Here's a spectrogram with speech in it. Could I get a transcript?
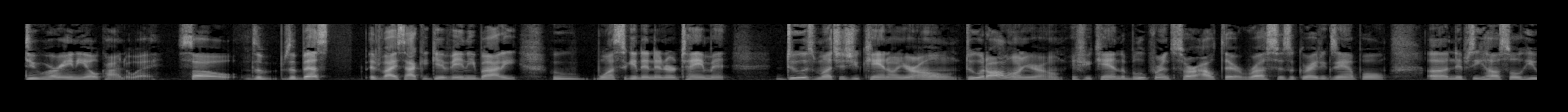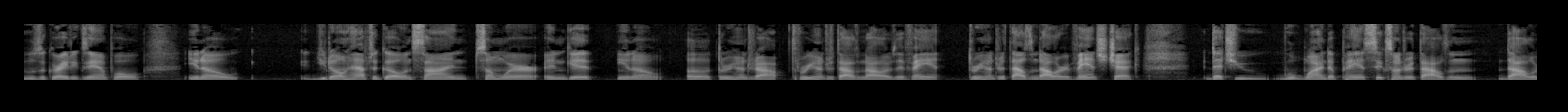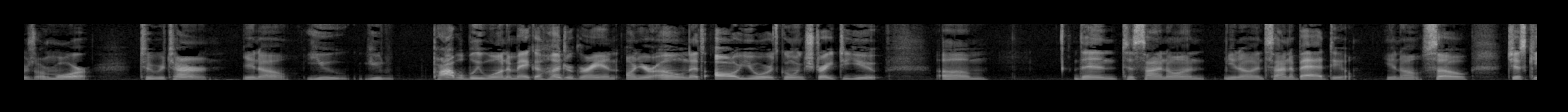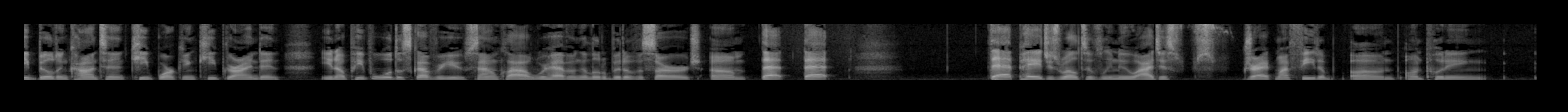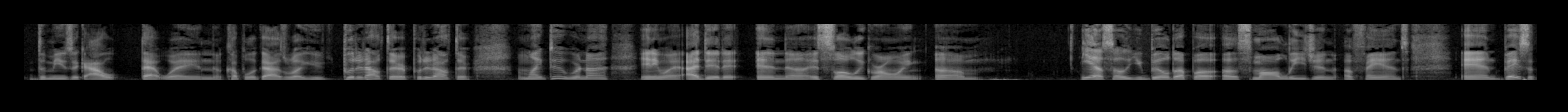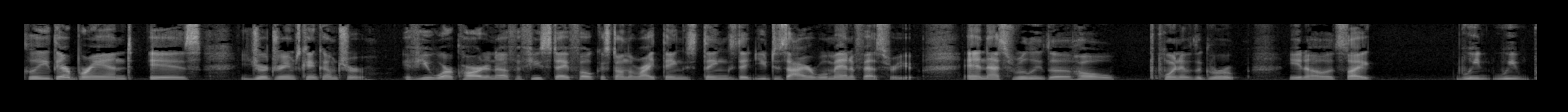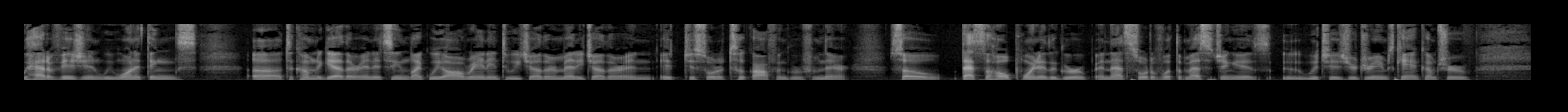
do her any old kind of way." So the the best advice I could give anybody who wants to get in entertainment do as much as you can on your own. Do it all on your own if you can. The blueprints are out there. Russ is a great example. Uh, Nipsey Hussle, he was a great example. You know, you don't have to go and sign somewhere and get, you know, a $300,000 $300, advance $300,000 advance check that you will wind up paying $600,000 or more to return. You know, you you probably want to make a hundred grand on your own. That's all yours, going straight to you. Um, than to sign on, you know, and sign a bad deal. You know, so just keep building content, keep working, keep grinding. You know, people will discover you. SoundCloud, we're having a little bit of a surge. Um, that that that page is relatively new. I just dragged my feet on on putting the music out that way and a couple of guys were like you put it out there put it out there i'm like dude we're not anyway i did it and uh, it's slowly growing um, yeah so you build up a, a small legion of fans and basically their brand is your dreams can come true if you work hard enough, if you stay focused on the right things, things that you desire will manifest for you. And that's really the whole point of the group. You know, it's like we we had a vision, we wanted things uh, to come together, and it seemed like we all ran into each other and met each other, and it just sort of took off and grew from there. So that's the whole point of the group, and that's sort of what the messaging is, which is your dreams can come true.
